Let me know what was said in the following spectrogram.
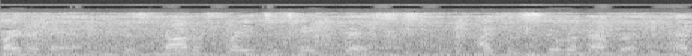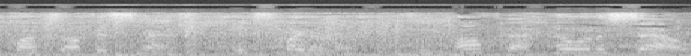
Spider-Man is not afraid to take risks. I can still remember at Box Office Smash when Spider-Man flew off the Hell in a Cell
